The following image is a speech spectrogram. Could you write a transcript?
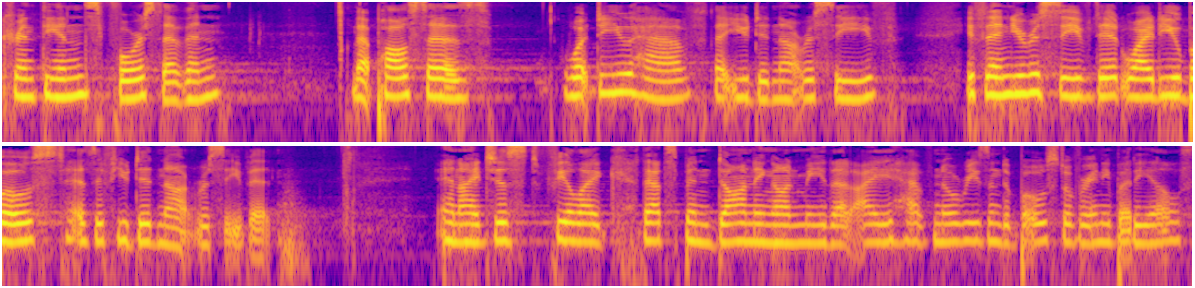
Corinthians 4 7, that Paul says, What do you have that you did not receive? If then you received it, why do you boast as if you did not receive it? And I just feel like that's been dawning on me that I have no reason to boast over anybody else.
